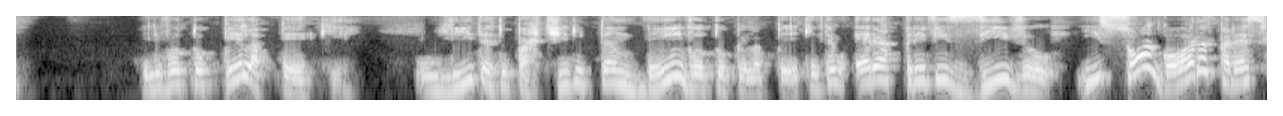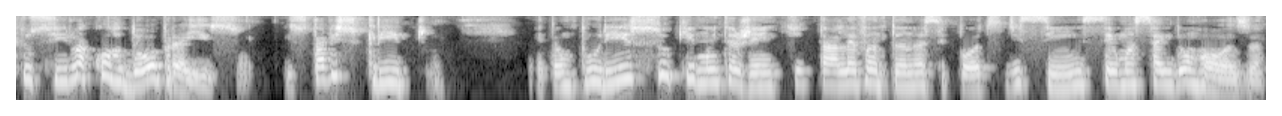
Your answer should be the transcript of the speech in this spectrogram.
Ele votou pela PEC. O líder do partido também votou pela PEC. Então era previsível. E só agora parece que o Ciro acordou para isso. Isso estava escrito. Então, por isso que muita gente está levantando essa hipótese de sim ser uma saída honrosa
